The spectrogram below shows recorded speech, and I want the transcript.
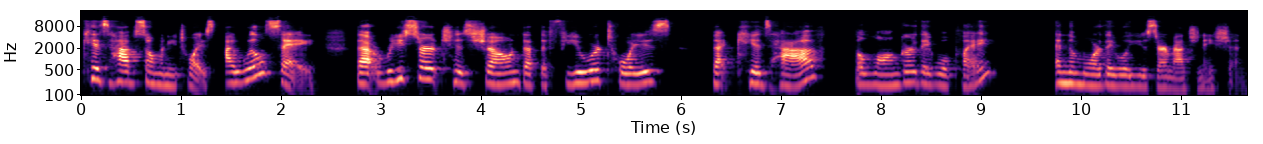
kids have so many toys. I will say that research has shown that the fewer toys that kids have the longer they will play and the more they will use their imagination.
